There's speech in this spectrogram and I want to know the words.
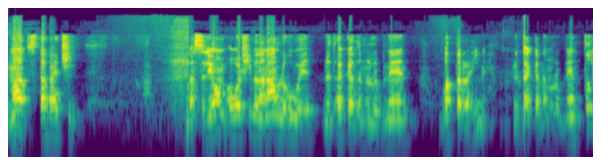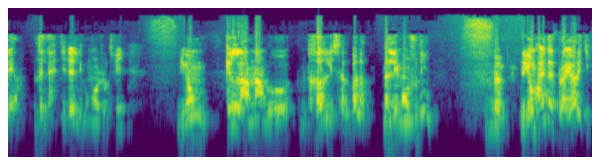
ما تستبعد شيء بس اليوم أول شيء بدنا نعمله هو نتأكد إنه لبنان بطل رهينة. نتأكد إنه لبنان طلع من الاحتلال اللي هو موجود فيه. اليوم كل اللي عم نعمله هو نخلص هالبلد من اللي موجودين. اليوم هيدا ال priority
